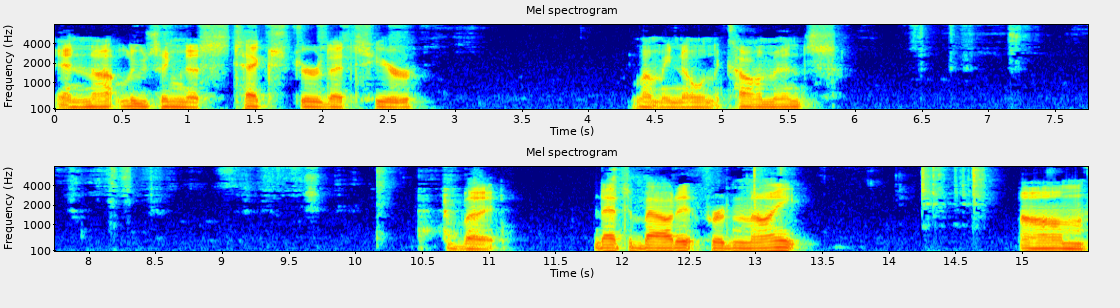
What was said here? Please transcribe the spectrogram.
and not losing this texture that's here? Let me know in the comments. But that's about it for tonight. Um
